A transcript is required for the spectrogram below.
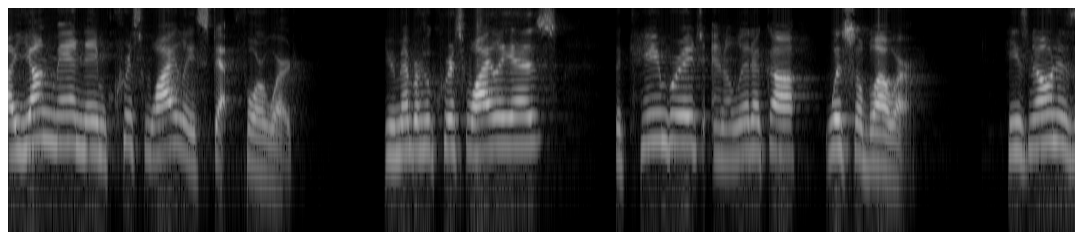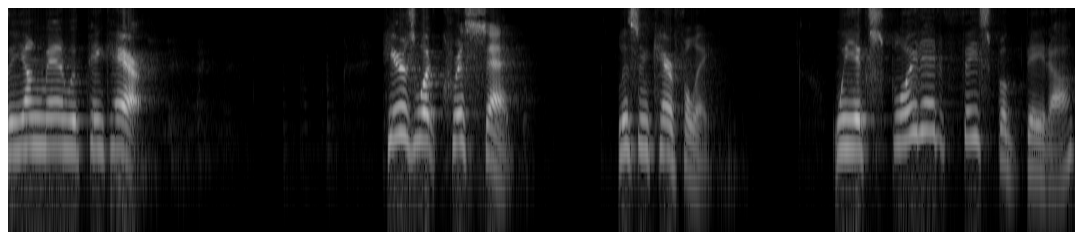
a young man named Chris Wylie stepped forward. You remember who Chris Wylie is? The Cambridge Analytica whistleblower. He's known as the young man with pink hair. Here's what Chris said. Listen carefully. We exploited Facebook data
